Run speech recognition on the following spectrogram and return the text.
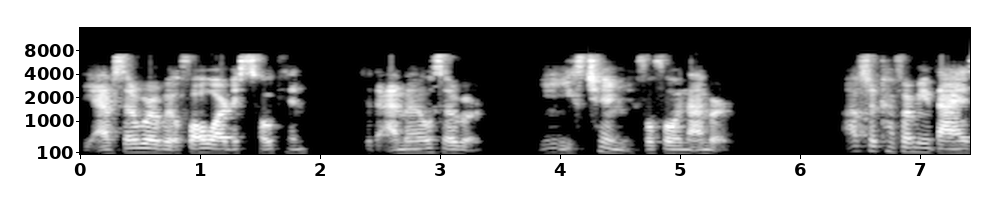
the app server will forward this token to the MNO server in exchange for phone number. After confirming that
